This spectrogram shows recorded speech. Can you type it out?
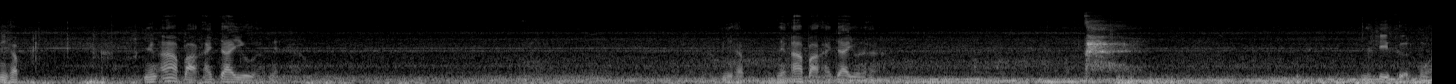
นี่ครับ ยังอ้าปากหายใจอยู่เนี่ยนี่ครับยังอ้าปากหายใจอยู่นะฮะนี่ขี้เสือดหัว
